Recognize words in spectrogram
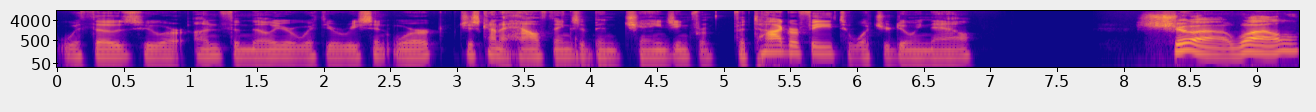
with those who are unfamiliar with your recent work, just kind of how things have been changing from photography to what you're doing now? Sure. Well,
